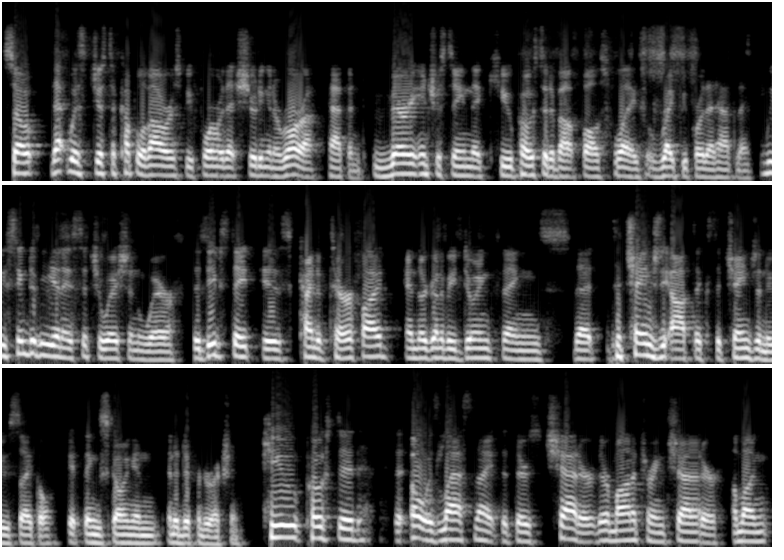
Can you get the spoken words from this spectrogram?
So that was just a couple of hours before that shooting in Aurora happened. Very interesting that Q posted about false flags right before that happening. We seem to be in a situation where the deep state is kind of terrified and they're going to be doing things that to change the optics, to change the news cycle, get things going in, in a different direction. Q posted that, oh, it was last night that there's chatter, they're monitoring chatter among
